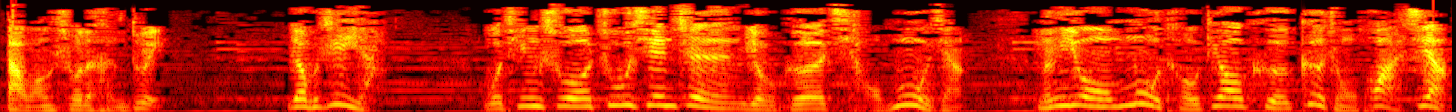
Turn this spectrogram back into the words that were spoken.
大王说的很对。要不这样，我听说诛仙镇有个巧木匠，能用木头雕刻各种画像，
